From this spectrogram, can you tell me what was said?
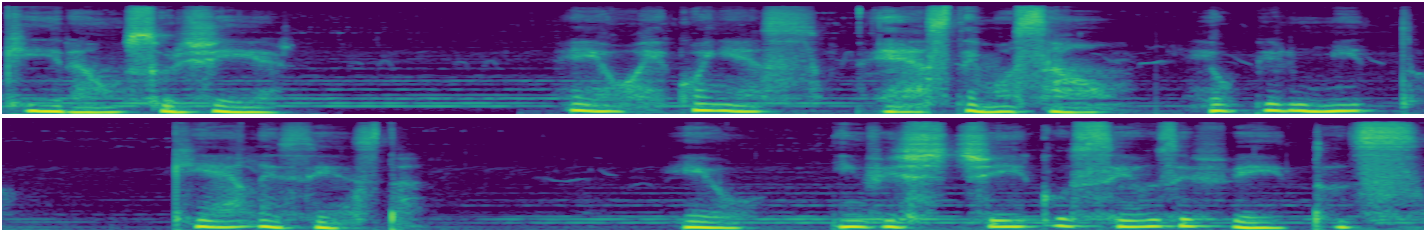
que irão surgir. Eu reconheço esta emoção, eu permito que ela exista. Eu investigo seus efeitos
